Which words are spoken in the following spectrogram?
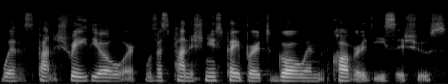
with Spanish radio or with a Spanish newspaper to go and cover these issues.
